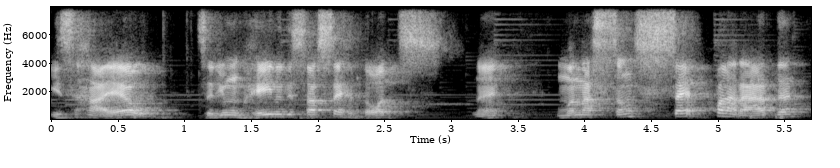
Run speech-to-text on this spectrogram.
Israel seria um reino de sacerdotes, né? Uma nação separada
